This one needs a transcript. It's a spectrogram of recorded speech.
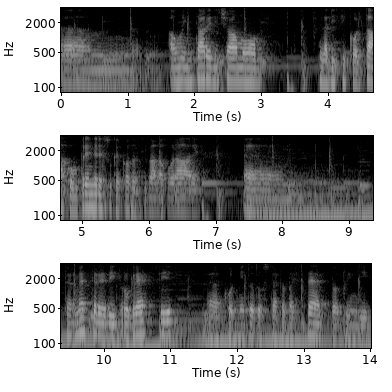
ehm, aumentare diciamo la difficoltà, comprendere su che cosa si va a lavorare, ehm, permettere dei progressi eh, col metodo step by step, quindi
